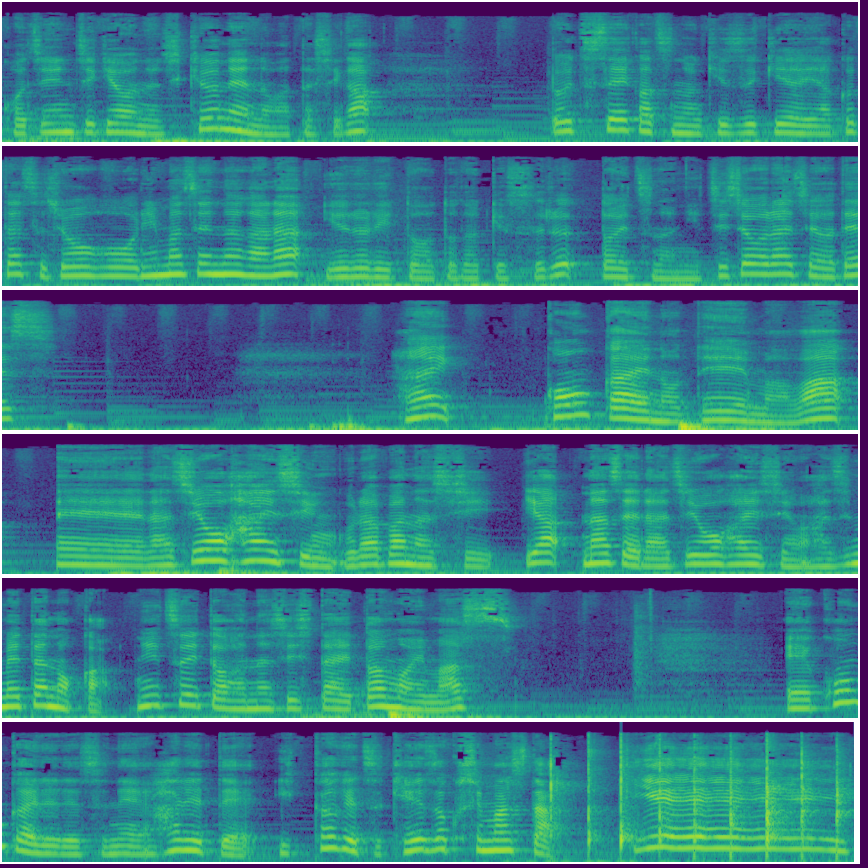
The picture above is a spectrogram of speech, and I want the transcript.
個人事業主9年の私がドイツ生活の気づきや役立つ情報を織り交ぜながらゆるりとお届けするドイツの日常ラジオです。はい。今回のテーマはえー、ラジオ配信裏話やなぜラジオ配信を始めたのかについてお話ししたいと思います。えー、今回でですね、晴れて1ヶ月継続しました。イエーイ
